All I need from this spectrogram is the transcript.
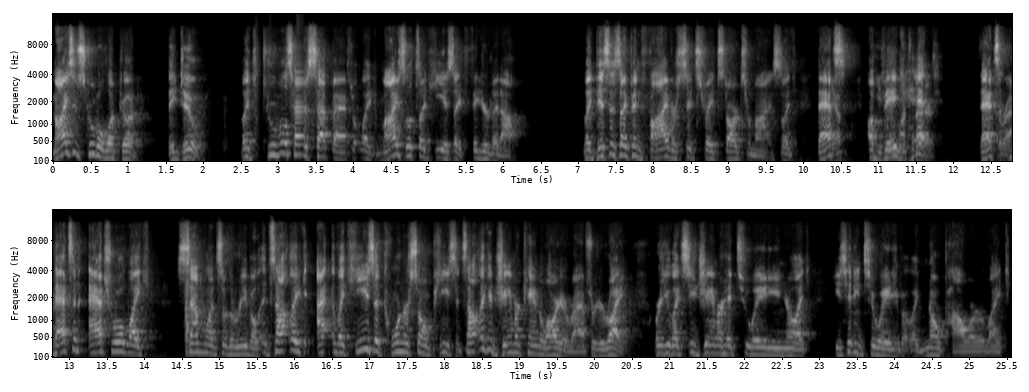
Mize and Skubal look good. They do. Like Skubal's had setbacks, but like Mize looks like he has like figured it out. Like this has like been five or six straight starts for Mize. Like that's a He's big hit. better. That's Correct. that's an actual like semblance of the rebuild. It's not like I, like he's a cornerstone piece. It's not like a Jeimer Candelario Rabs where you're right, where you like see Jeimer hit 280 and you're like he's hitting 280, but like no power. Like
